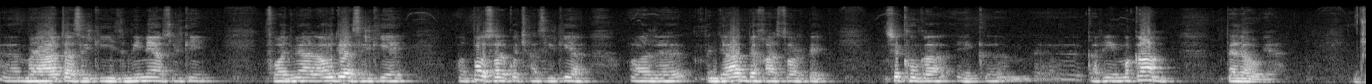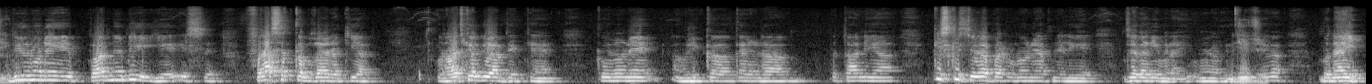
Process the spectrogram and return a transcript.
मराहत हासिल की ज़मीनें हासिल की फ़ौज में अलाउदे हासिल किए और बहुत सारा कुछ हासिल किया। और पंजाब में ख़ास तौर पे सिखों का एक काफ़ी मकाम पैदा हो गया। अभी उन्होंने बाद में भी ये इस फरासत का मुजाहरा किया और आजकल भी आप देखते हैं कि उन्होंने अमेरिका कनाडा बरतानिया किस किस जगह पर उन्होंने अपने लिए जगह नहीं बनाई। उन्होंने अपनी। जगह बनाई।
